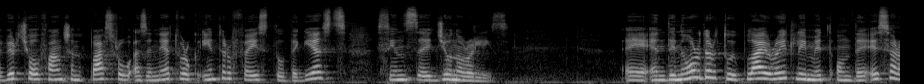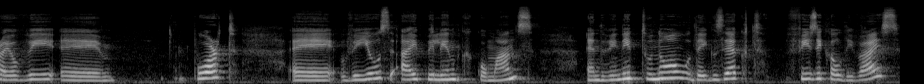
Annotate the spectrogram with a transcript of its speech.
uh, virtual function pass-through as a network interface to the guests since uh, Juno release. Uh, and in order to apply rate limit on the SRIOV uh, port, we use IP-link commands, and we need to know the exact physical device,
